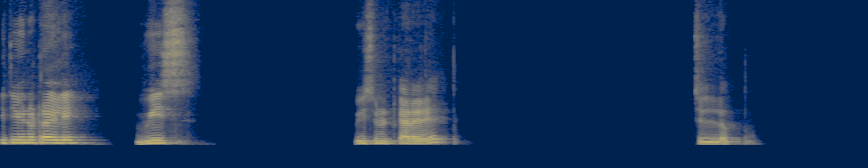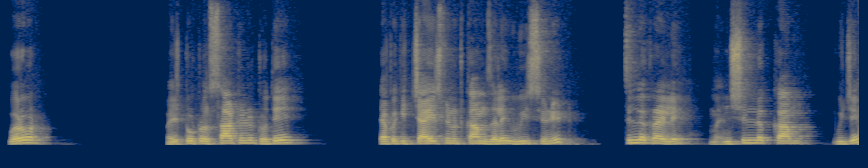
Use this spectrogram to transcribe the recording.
किती युनिट राहिले? वीस. वीस युनिट काय राहिले? शिल्लक. बरोबर? म्हणजे टोटल साठ युनिट होते. त्यापैकी चाळीस युनिट काम झाले वीस युनिट शिल्लक राहिले. आणि शिल्लक काम विजय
